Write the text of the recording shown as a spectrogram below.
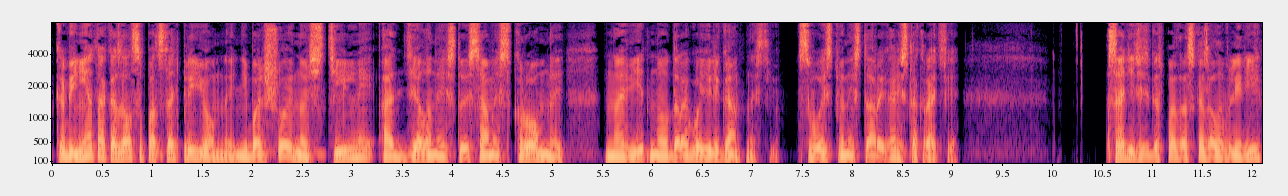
Кабинет оказался под стать приемной, небольшой, но стильный, отделанный с той самой скромной на вид, но дорогой элегантностью, свойственной старой аристократии. «Садитесь, господа», — сказала Валерий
